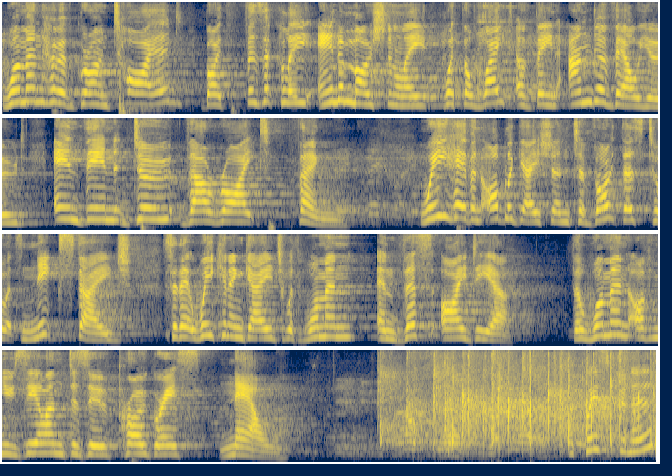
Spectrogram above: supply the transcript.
women who have grown tired both physically and emotionally with the weight of being undervalued, and then do the right thing. We have an obligation to vote this to its next stage so that we can engage with women in this idea. The women of New Zealand deserve progress now. The question is,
